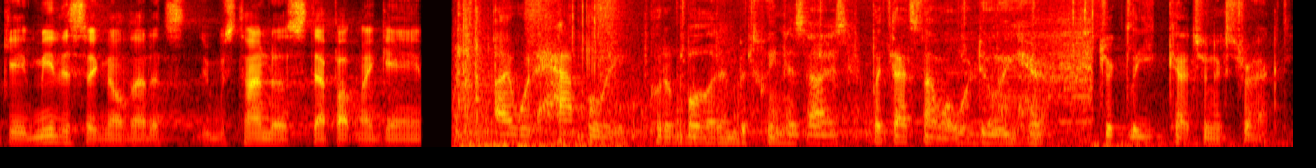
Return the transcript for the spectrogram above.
gave me the signal that it's, it was time to step up my game. I would happily put a bullet in between his eyes, but that's not what we're doing here. Strictly catch and extract.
